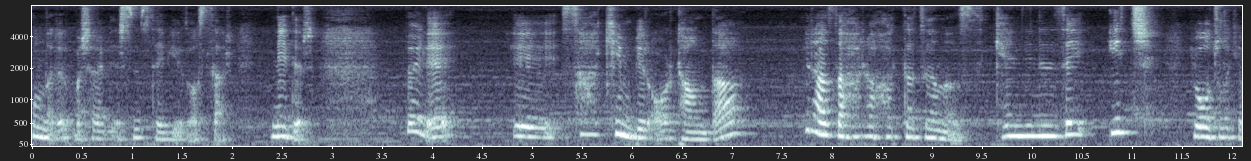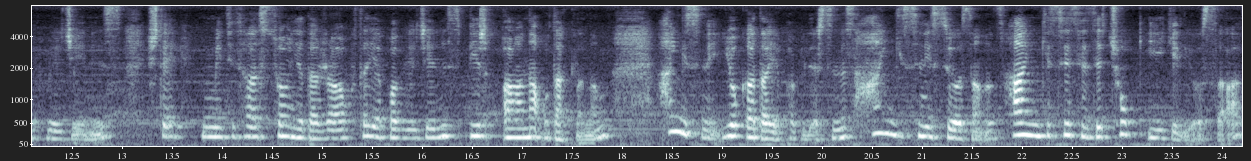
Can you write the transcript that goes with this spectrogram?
bunları başarabilirsiniz sevgili dostlar. Nedir? Böyle e, sakin bir ortamda biraz daha rahatladığınız, kendinize iç yolculuk yapabileceğiniz, işte meditasyon ya da rabıta yapabileceğiniz bir ana odaklanın. Hangisini yogada yapabilirsiniz, hangisini istiyorsanız, hangisi size çok iyi geliyorsa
